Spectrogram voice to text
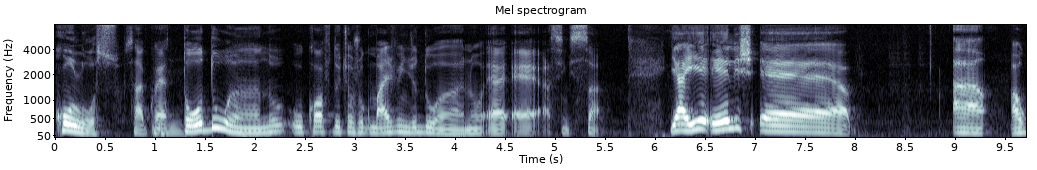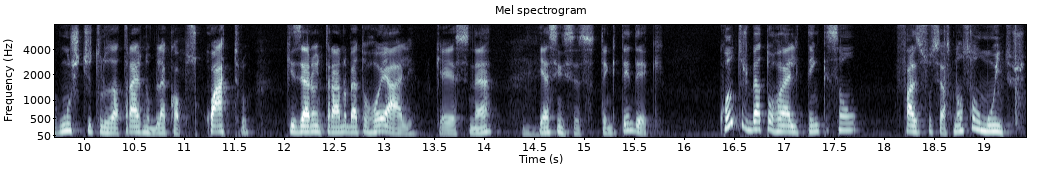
colosso, sabe? qual é? Todo ano, o Call of Duty é o jogo mais vendido do ano, é, é assim, insano. E aí, eles, é, há alguns títulos atrás, no Black Ops 4, quiseram entrar no Battle Royale, que é esse, né? E assim, você tem que entender que quantos Battle Royale tem que são fazem sucesso? Não são muitos,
